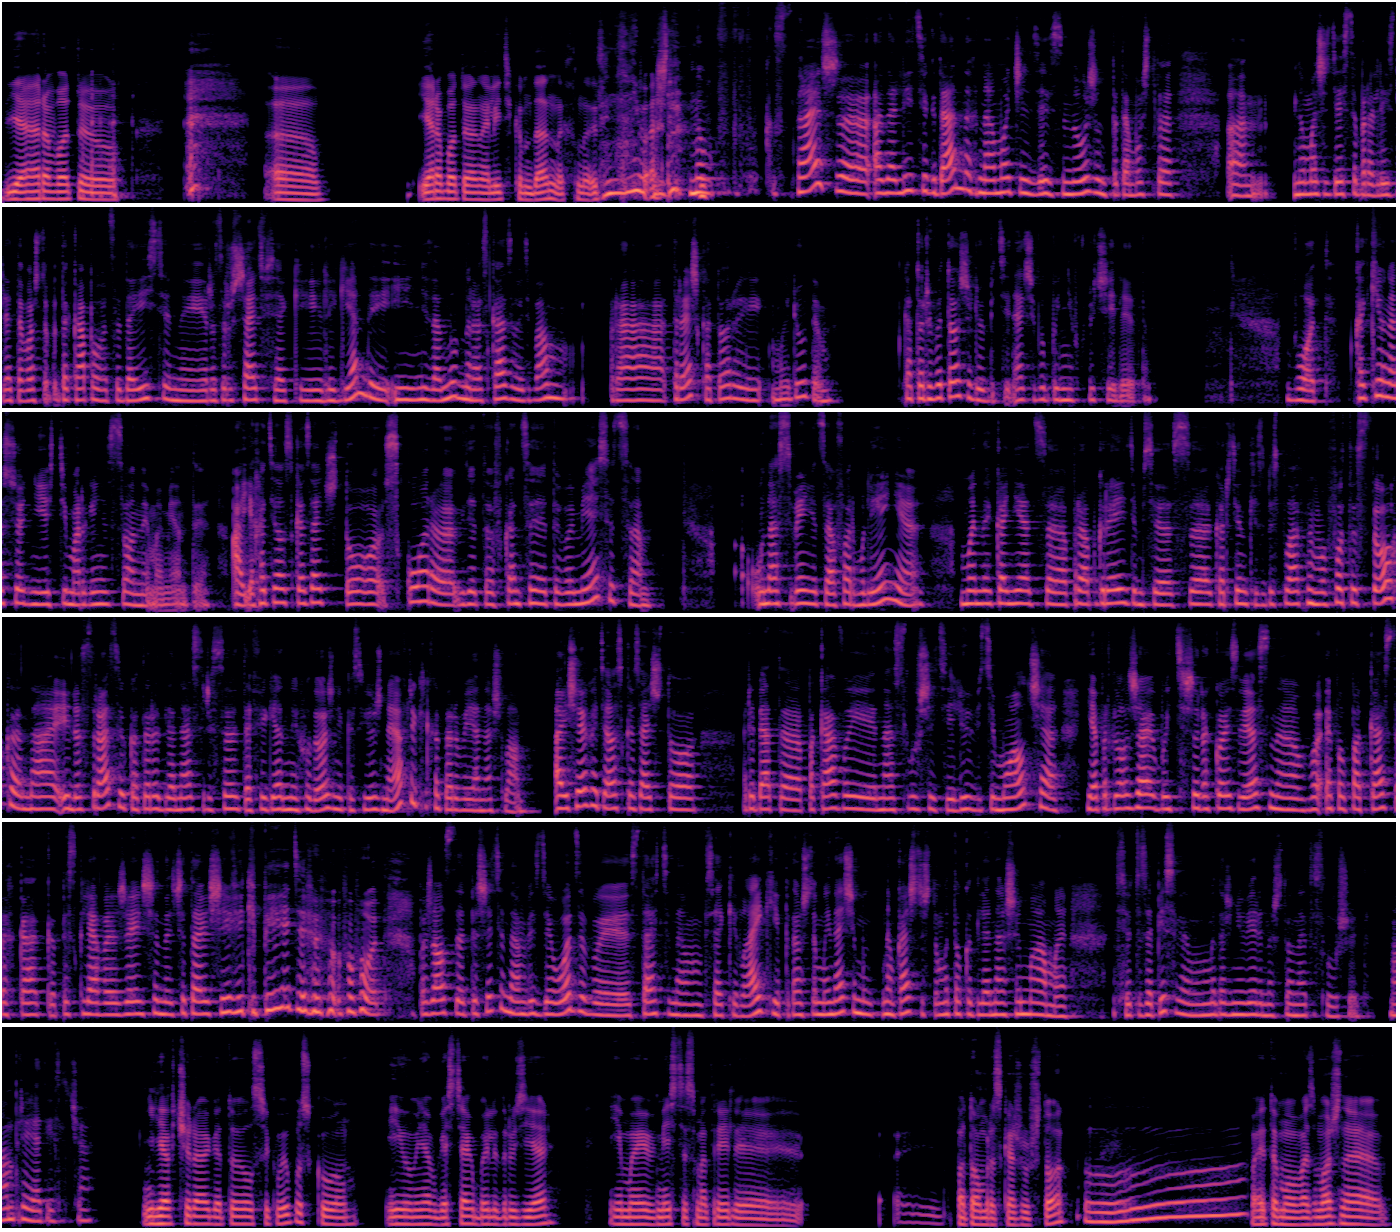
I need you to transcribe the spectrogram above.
Я работаю... А, я работаю аналитиком данных, но это не важно. Ну, знаешь, э, аналитик данных нам очень здесь нужен, потому что ну, мы же здесь собрались для того, чтобы докапываться до истины и разрушать всякие легенды и не занудно рассказывать вам про трэш, который мы любим, который вы тоже любите, иначе вы бы не включили это. Вот. Какие у нас сегодня есть им организационные моменты? А, я хотела сказать, что скоро, где-то в конце этого месяца, у нас сменится оформление. Мы, наконец, проапгрейдимся с картинки с бесплатного фотостока на иллюстрацию, которую для нас рисует офигенный художник из Южной Африки, которого я нашла. А еще я хотела сказать, что Ребята, пока вы нас слушаете и любите молча, я продолжаю быть широко известна в Apple подкастах как песклявая женщина, читающая Википедию. Вот. Пожалуйста, пишите нам везде отзывы, ставьте нам всякие лайки, потому что мы иначе мы, нам кажется, что мы только для нашей мамы все это записываем, и мы даже не уверены, что она это слушает. Мам, привет, если что. Я вчера готовился к выпуску, и у меня в гостях были друзья, и мы вместе смотрели потом расскажу, что. Поэтому, возможно,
